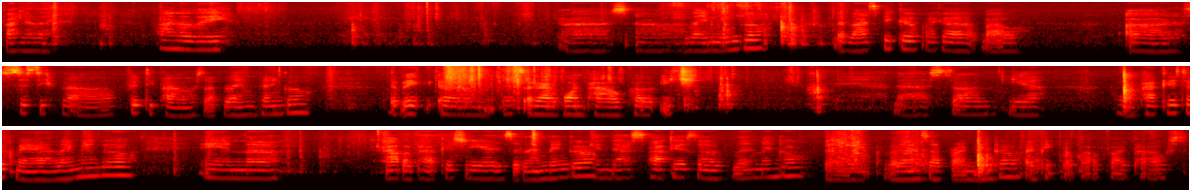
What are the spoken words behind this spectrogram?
finally, finally uh, uh, mango. The last pickup I got about uh, 60, uh, 50 pounds of mango. The big, um, that's around one pound per each. That's, um, yeah, one package of my mango. And uh, half a package here is a lime mango. And package of lime mango. The Valencia Pride mango. I picked about five pounds.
